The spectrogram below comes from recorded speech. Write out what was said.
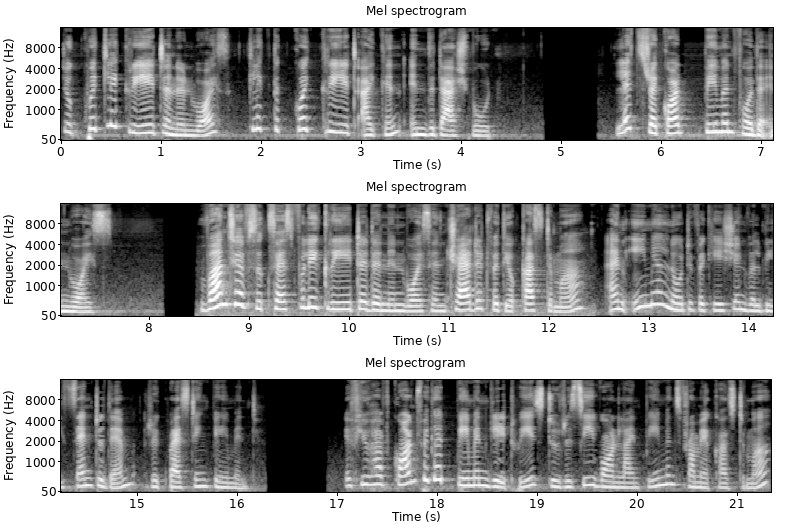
To quickly create an invoice, click the Quick Create icon in the dashboard. Let's record payment for the invoice. Once you have successfully created an invoice and shared it with your customer, an email notification will be sent to them requesting payment. If you have configured payment gateways to receive online payments from your customer,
